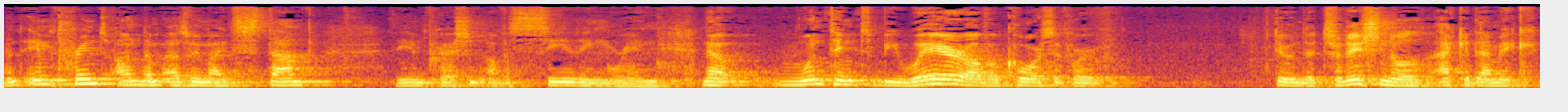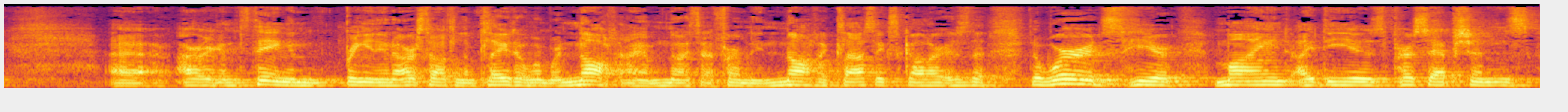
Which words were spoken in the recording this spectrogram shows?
and imprint on them as we might stamp the impression of a sealing ring. Now, one thing to beware of, of course, if we're doing the traditional academic uh, arrogant thing and bringing in Aristotle and Plato when we're not, I am not, firmly not a classic scholar, is the, the words here mind, ideas, perceptions,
